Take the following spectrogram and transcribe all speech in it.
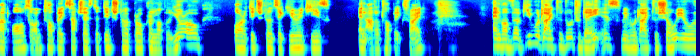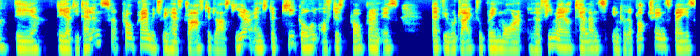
but also on topics such as the digital programmable euro or digital securities and other topics, right? And what we would like to do today is we would like to show you the DLT Talents program, which we have drafted last year. And the key goal of this program is that we would like to bring more uh, female talents into the blockchain space.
